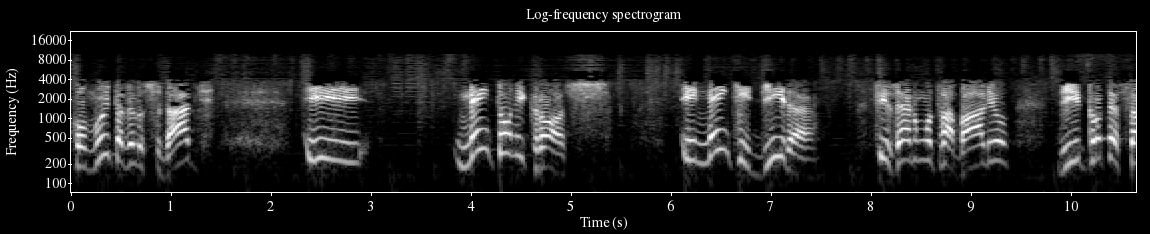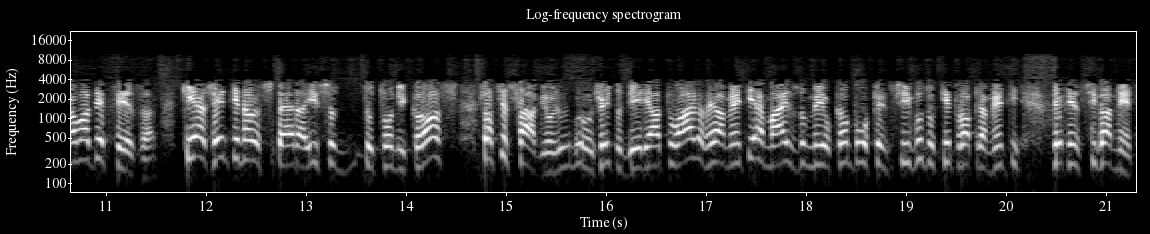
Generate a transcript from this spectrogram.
com muita velocidade e nem Tony Cross e nem Kidira fizeram o trabalho de proteção à defesa. Que a gente não espera isso do Tony Cross, já se sabe, o, o, jeito dele atuar realmente é mais do meio campo ofensivo do que propriamente defensivamente.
